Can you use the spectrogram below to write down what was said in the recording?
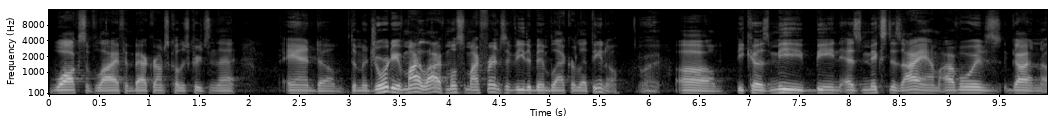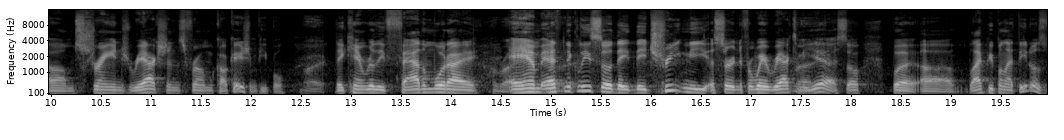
walks of life and backgrounds, colors, creeds, and that. And um, the majority of my life, most of my friends have either been black or Latino. Right. Um, because me being as mixed as I am, I've always gotten um, strange reactions from Caucasian people. Right. They can't really fathom what I Right, am right. ethnically, so they, they treat me a certain different way, react to Right. me. Yeah. So, but uh, black people and Latinos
